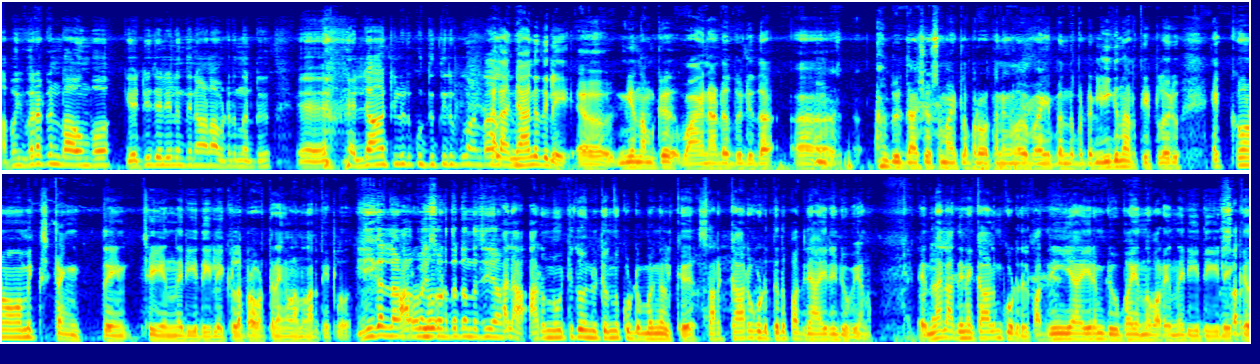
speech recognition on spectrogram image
അപ്പോൾ ഇവരൊക്കെ ഉണ്ടാവുമ്പോൾ കെ ടി ജലീൽ എന്തിനാണ് അവിടെ ഇരുന്നിട്ട് എല്ലാറ്റിലും ഒരു കുത്തിത്തിരിപ്പ് കണ്ട അല്ല ഞാനിതിലേ ഇനി നമുക്ക് വയനാട് ദുരിത ദുരിതാശ്വാസമായിട്ടുള്ള പ്രവർത്തനങ്ങളുമായി ബന്ധപ്പെട്ട് ലീഗ് നടത്തിയിട്ടുള്ള ഒരു എക്കണോമിക് സ്ട്രെങ്ത് ചെയ്യുന്ന രീതിയിലേക്കുള്ള പ്രവർത്തനങ്ങളാണ് നടത്തിയിട്ടുള്ളത്. അല്ല അറുന്നൂറ്റി തൊണ്ണൂറ്റി ഒന്ന് കുടുംബങ്ങൾക്ക് സർക്കാർ കൊടുത്തത് പതിനായിരം രൂപയാണ്. എന്നാൽ അതിനേക്കാളും കൂടുതൽ പതിനയ്യായിരം രൂപ എന്ന് പറയുന്ന രീതിയിലേക്ക്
